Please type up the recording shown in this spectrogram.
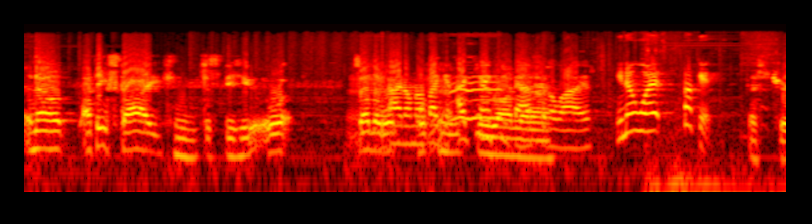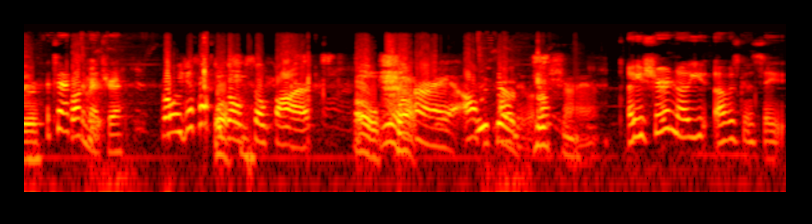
No, no. I think Sky can just be. he- What? So the I don't know if I can. I can't keep on, Basket uh, alive. You know what? Fuck it. That's true. Attack Fuck it. Symmetra. But we just have to Well, go so far. Oh fuck. Alright, I'll, You I'll gotta do it. I'll push him. try it. Are you sure? No, you. I was gonna say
